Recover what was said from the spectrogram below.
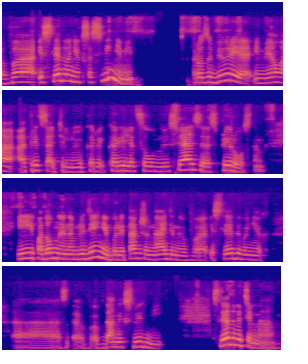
В исследованиях со свиньями розобюрия имела отрицательную корреляционную связь с приростом. И подобные наблюдения были также найдены в исследованиях в данных с людьми. Следовательно,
